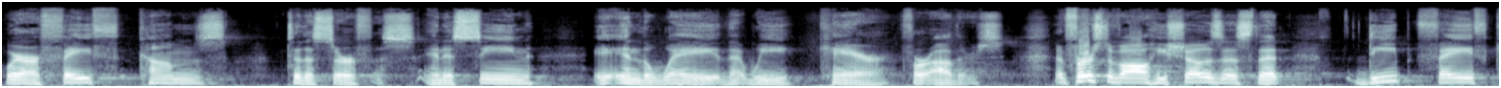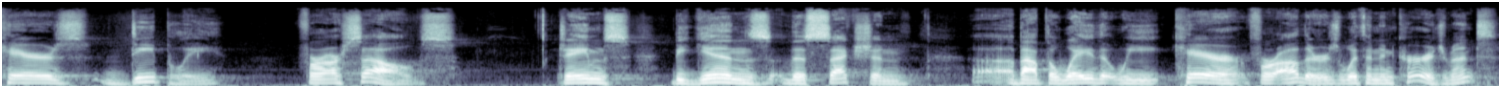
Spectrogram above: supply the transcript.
where our faith comes to the surface and is seen in the way that we care for others. And First of all, he shows us that deep faith cares deeply for ourselves. James begins this section uh, about the way that we care for others with an encouragement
